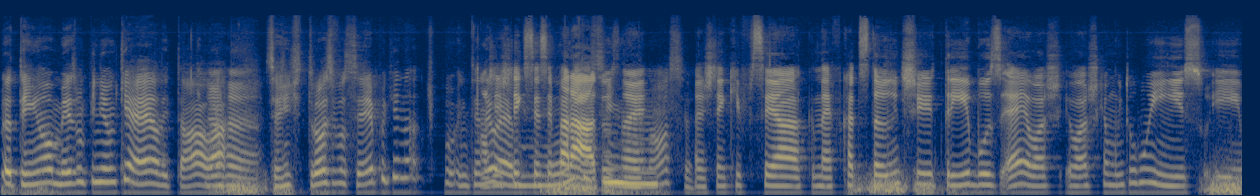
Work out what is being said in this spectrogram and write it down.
Eu tenho a mesma opinião que ela e tal. Ah, Aham. se a gente trouxe você, é porque não. Tipo, entendeu? gente É tem que ser separados, assim, né? Nossa. A gente tem que ser a, né, ficar distante, tribos. É, eu acho, eu acho que é muito ruim isso. E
